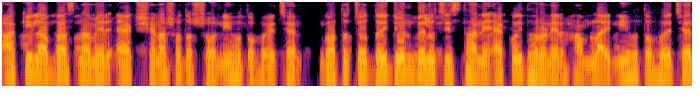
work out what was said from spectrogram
আকিল আব্বাস নামের এক সেনা সদস্য নিহত হয়েছেন। গত চোদ্দই জুন বেলুচিস্তানে একই ধরনের হামলায় নিহত হয়েছেন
